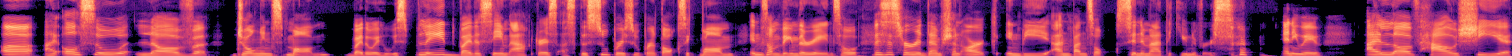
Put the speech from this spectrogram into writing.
Uh i also love Jongin's mom, by the way, who is played by the same actress as the super, super toxic mom in Something in the Rain. So this is her redemption arc in the An Pansok cinematic universe. anyway, I love how she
